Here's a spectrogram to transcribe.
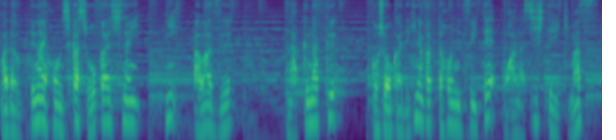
まだ売ってない本しか紹介しないに合わず泣く泣くご紹介できなかった本についてお話ししていきます。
